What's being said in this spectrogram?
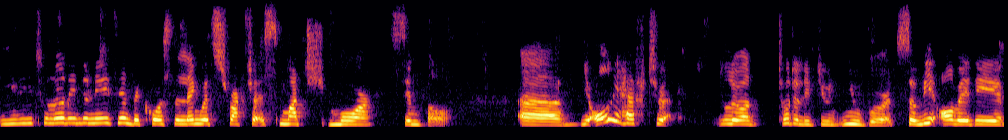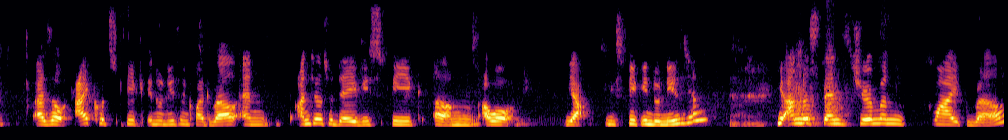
easy to learn Indonesian because the language structure is much more simple. Uh, you only have to learn totally new words. So we already, as I could speak Indonesian quite well, and until today we speak um, our, yeah, we speak Indonesian. Mm-hmm. He understands German quite well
